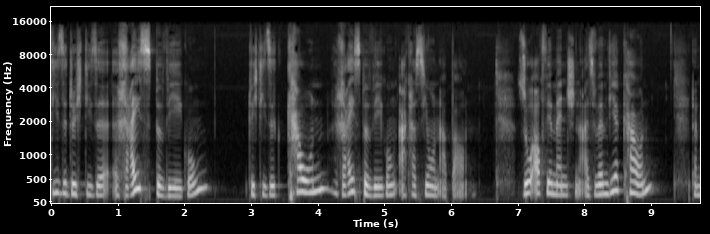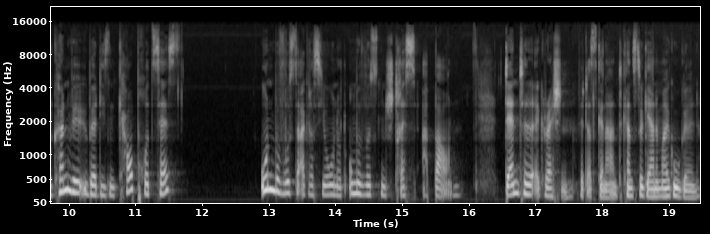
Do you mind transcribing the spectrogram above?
diese durch diese Reißbewegung, durch diese Kauen, Reißbewegung Aggression abbauen. So auch wir Menschen. Also wenn wir kauen, dann können wir über diesen Kauprozess unbewusste Aggression und unbewussten Stress abbauen. Dental Aggression wird das genannt. Kannst du gerne mal googeln.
